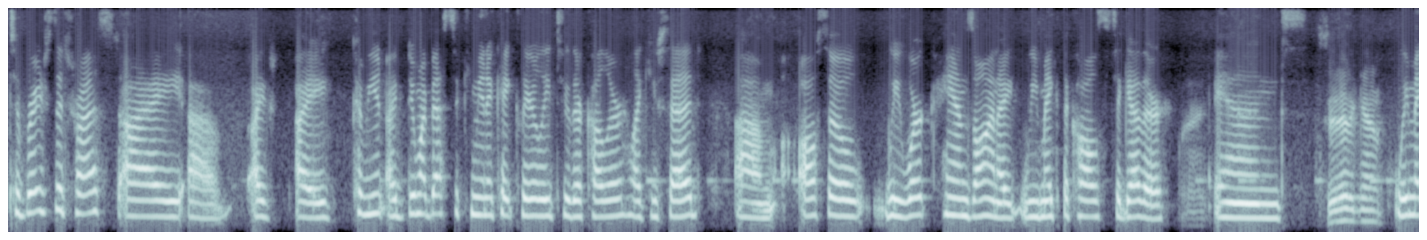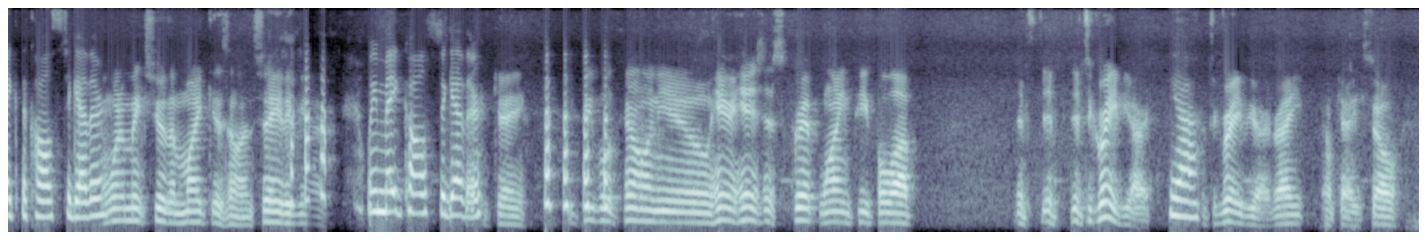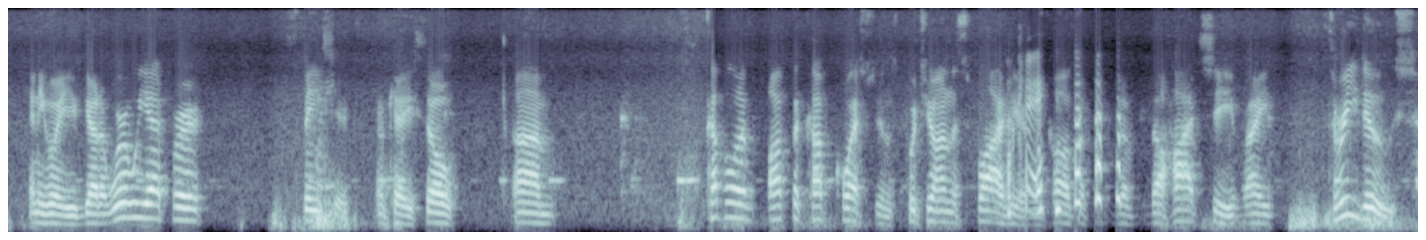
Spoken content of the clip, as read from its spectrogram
to bridge the trust, I uh, I I commun- I do my best to communicate clearly to their color, like you said. Um, also, we work hands on. I we make the calls together, Right. and Say that again. we make the calls together. I want to make sure the mic is on. Say it again. We make calls together. Okay. people telling you, here, here's a script, line people up. It's, it, it's a graveyard. Yeah. It's a graveyard, right? Okay, so anyway, you've got it. Where are we at for space here? Okay, so um, couple of off the cuff questions. Put you on the spot here. Okay. We call it the, the, the hot seat, right? Three do's.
